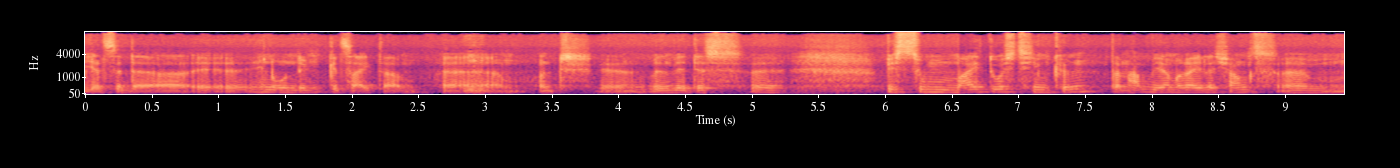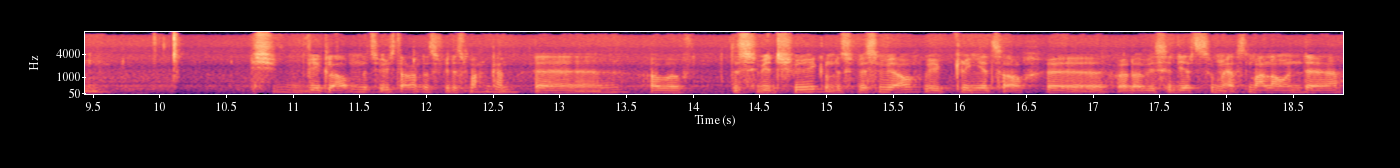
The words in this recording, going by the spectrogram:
jetzt in der äh, Hinrunde gezeigt haben. Ähm, mhm. Und äh, wenn wir das äh, bis zum Mai durchziehen können, dann haben wir eine reelle Chance. Ähm, ich, wir glauben natürlich daran, dass wir das machen können. Äh, aber das wird schwierig und das wissen wir auch. Wir kriegen jetzt auch, äh, oder wir sind jetzt zum ersten Mal auch in der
